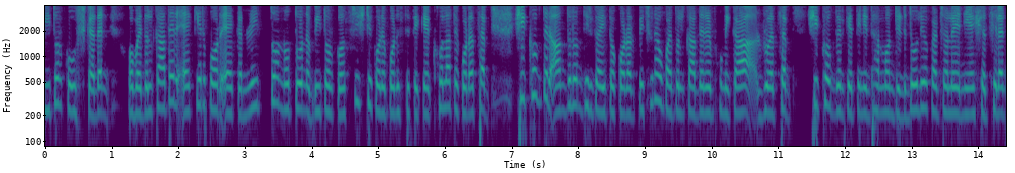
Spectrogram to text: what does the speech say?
বিতর্ক উস্কে দেন। ওবায়দুল কাদের একের পর এক নৃত্য নতুন বিতর্ক সৃষ্টি করে পরিস্থিতিকে ঘোলাটে করেছে। শিক্ষকদের আন্দোলন দীর্ঘায়িত করার পেছনে ওবায়দুল কাদেরের ভূমিকা রয়েছে। শিক্ষকদেরকে তিনি ধানমন্ডির দলীয় কার্যালয়ে নিয়ে এসেছিলেন।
